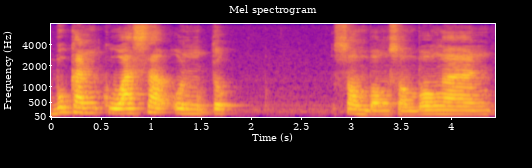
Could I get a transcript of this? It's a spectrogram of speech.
bukan kuasa untuk sombong-sombongan,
